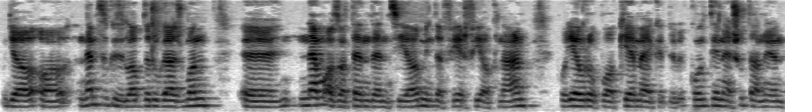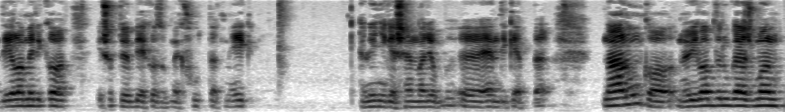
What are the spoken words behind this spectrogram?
ugye a, a nemzetközi labdarúgásban nem az a tendencia, mint a férfiaknál, hogy Európa a kiemelkedő kontinens, utána jön Dél-Amerika, és a többiek azok meg futnak még lényegesen nagyobb handicappel. Nálunk a női labdarúgásban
